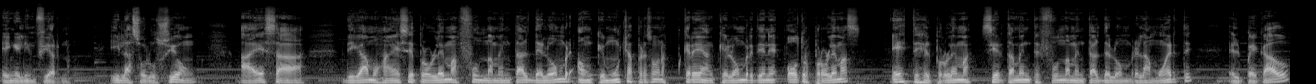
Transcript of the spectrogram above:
en el infierno y la solución a esa, digamos, a ese problema fundamental del hombre, aunque muchas personas crean que el hombre tiene otros problemas, este es el problema ciertamente fundamental del hombre, la muerte, el pecado,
